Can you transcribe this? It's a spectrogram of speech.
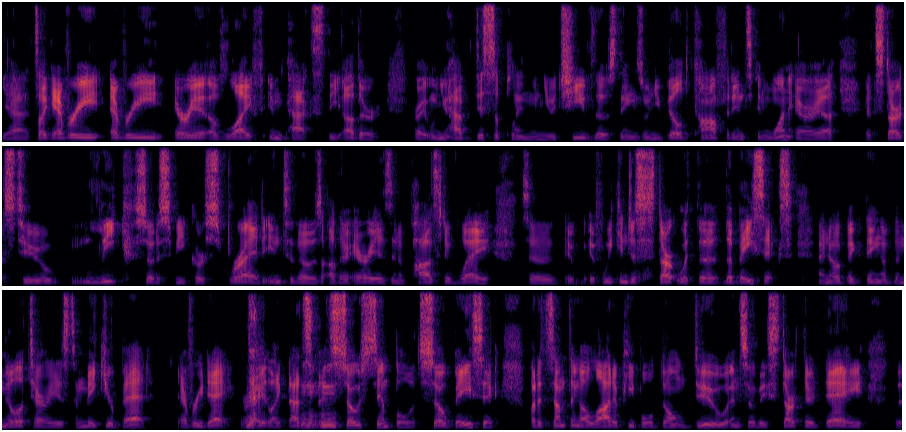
Yeah, it's like every every area of life impacts the other, right? When you have discipline, when you achieve those things, when you build confidence in one area, it starts to leak, so to speak, or spread into those other areas in a positive way. So if, we can just start with the the basics, I know a big thing of the military is to make your bed, every day, right? Like that's mm-hmm. it's so simple, it's so basic, but it's something a lot of people don't do, and so they start their day uh,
